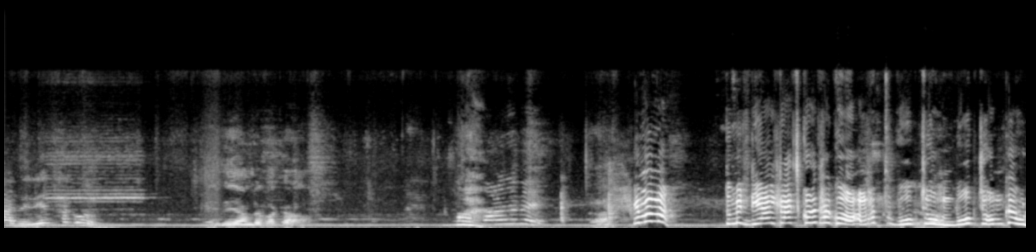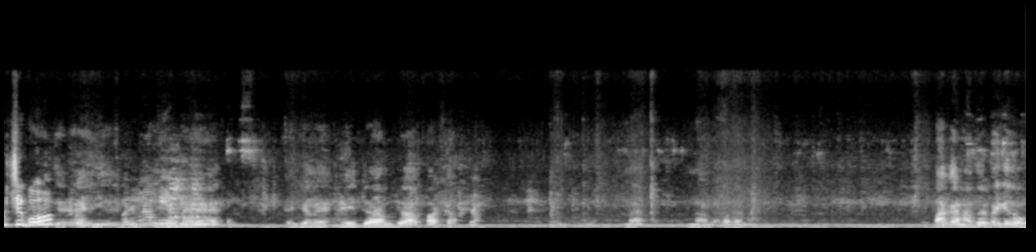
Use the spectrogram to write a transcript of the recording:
আরে রে ছাগল। এই যে আমরা পাকা। পাওয়া যাবে? হ্যাঁ? এ মামা তুমি টাচ করে থাকো আমার তো বুক চম বুক চমকে উঠছে গো। এখানে এইটা আমরা পাকা। না? পাকা না। পাকা না তো পেকে দেবো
